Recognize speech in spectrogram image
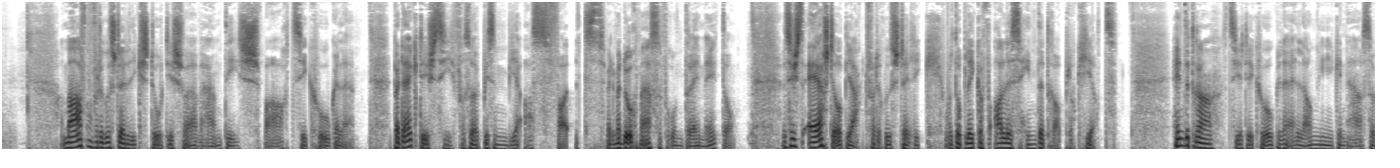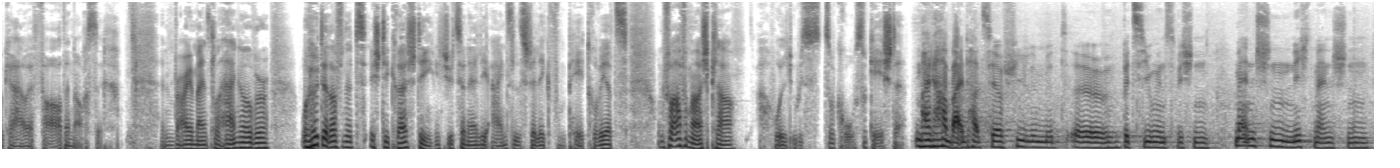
Am Anfang der Ausstellung steht die schon erwähnte schwarze Kugel. Bedeckt ist sie von so etwas wie Asphalt, mit einem Durchmesser von rund drei Meter. Es ist das erste Objekt von der Ausstellung, wo der Blick auf alles hintendran blockiert. Hintendran zieht die Kugel eine lange, genauso graue Faden nach sich. Environmental Hangover, wo heute eröffnet, ist die grösste institutionelle Einzelausstellung von Petro Wirz. Und von Anfang an ist klar, holt aus zur großen Geste. Meine Arbeit hat sehr viel mit äh, Beziehungen zwischen Menschen, Nichtmenschen,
